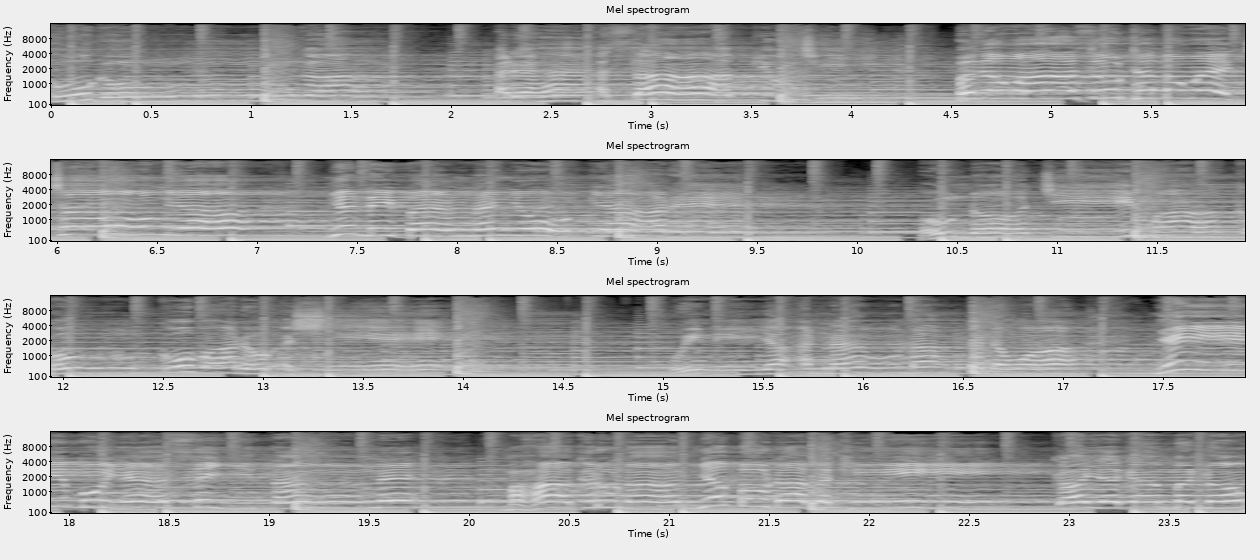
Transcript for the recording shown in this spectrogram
ကိုယ်ကုံကအရဟံအစာပြုချီဘဂဝါသုထဘဝဲချောင်းများမျက်နှိပ်ပံလမ်းညို့ပြတဲ့ဘုံ တော်ကြီးမှာကုံကိုပါတော့အရှင်ဝိနည်းယအနန္တတတဝငြိမ်းရဖို့ရန်စိတ်ရည်တန်နဲ့မဟာကရုဏာမြတ်ဗုဒ္ဓသခင်ကာယကမနော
